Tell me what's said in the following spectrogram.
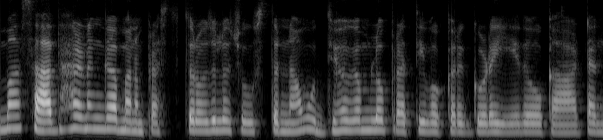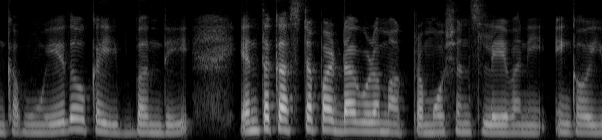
అమ్మా సాధారణంగా మనం ప్రస్తుత రోజుల్లో చూస్తున్నాం ఉద్యోగంలో ప్రతి ఒక్కరికి కూడా ఏదో ఒక ఆటంకము ఏదో ఒక ఇబ్బంది ఎంత కష్టపడ్డా కూడా మాకు ప్రమోషన్స్ లేవని ఇంకా ఈ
